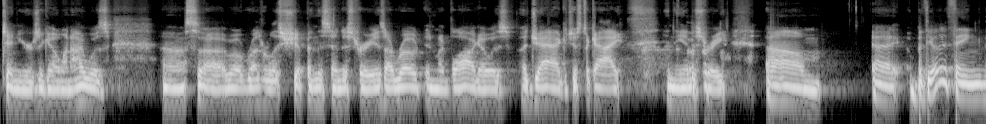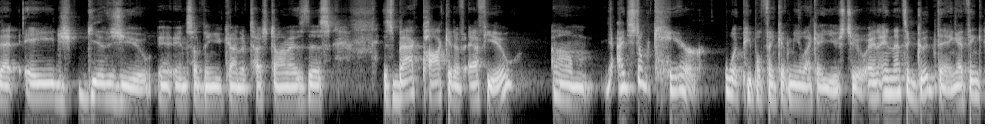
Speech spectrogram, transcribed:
ten years ago when I was. Uh, so, a rudderless ship in this industry. As I wrote in my blog, I was a jag, just a guy in the industry. Um, uh, but the other thing that age gives you, and something you kind of touched on, is this this back pocket of fu. Um, I just don't care what people think of me like I used to, and and that's a good thing. I think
